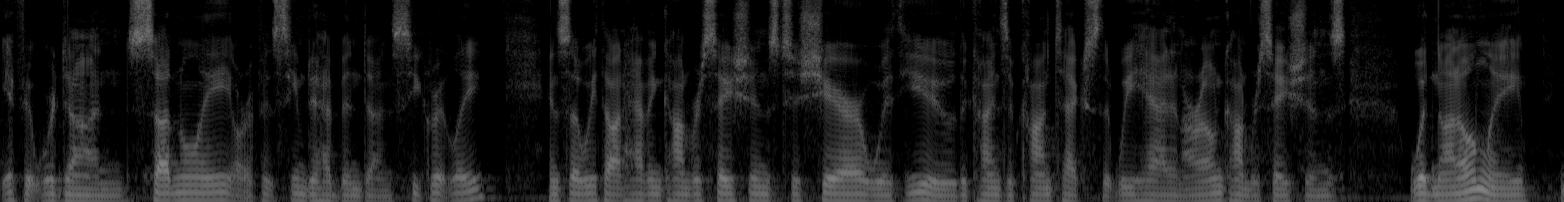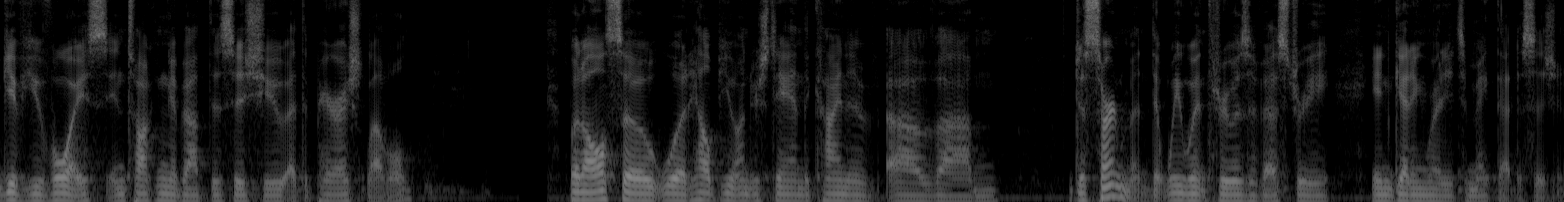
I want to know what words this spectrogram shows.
if it were done suddenly or if it seemed to have been done secretly. And so we thought having conversations to share with you the kinds of context that we had in our own conversations would not only give you voice in talking about this issue at the parish level, but also would help you understand the kind of, of um, discernment that we went through as a vestry in getting ready to make that decision.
